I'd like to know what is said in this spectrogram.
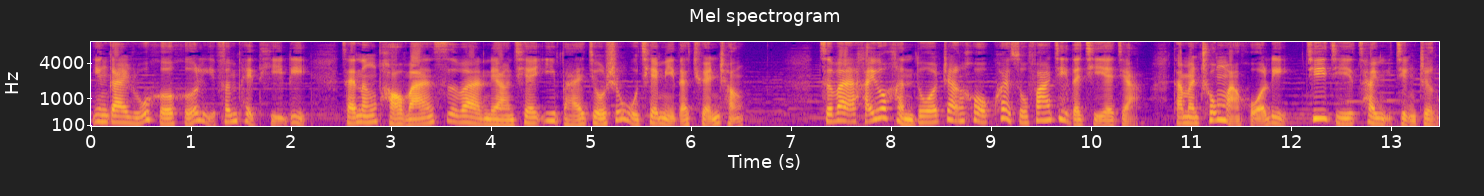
应该如何合理分配体力，才能跑完四万两千一百九十五千米的全程。此外，还有很多战后快速发迹的企业家，他们充满活力，积极参与竞争。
